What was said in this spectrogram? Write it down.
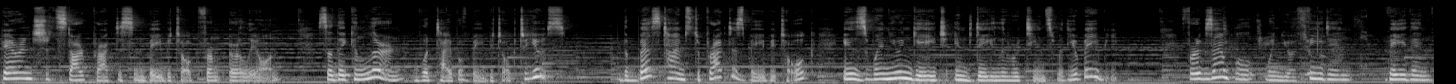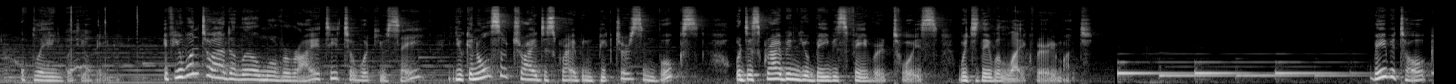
Parents should start practicing baby talk from early on so they can learn what type of baby talk to use. The best times to practice baby talk is when you engage in daily routines with your baby. For example, when you're feeding, bathing, or playing with your baby. If you want to add a little more variety to what you say, you can also try describing pictures in books or describing your baby's favorite toys, which they will like very much. Baby Talk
